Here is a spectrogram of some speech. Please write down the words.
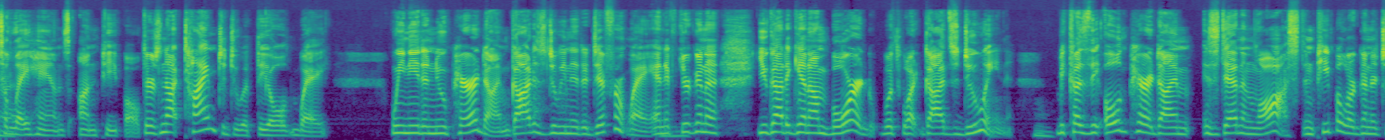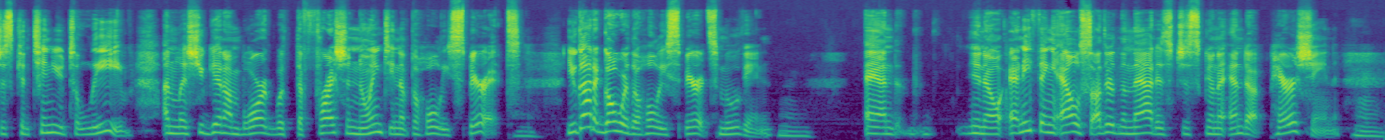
to lay hands on people. There's not time to do it the old way. We need a new paradigm. God is doing it a different way. And if you're going to, you got to get on board with what God's doing Mm. because the old paradigm is dead and lost and people are going to just continue to leave unless you get on board with the fresh anointing of the Holy Spirit. Mm. You got to go where the Holy Spirit's moving. Mhm. And, you know, anything else other than that is just going to end up perishing. Mhm.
